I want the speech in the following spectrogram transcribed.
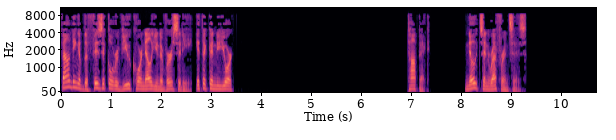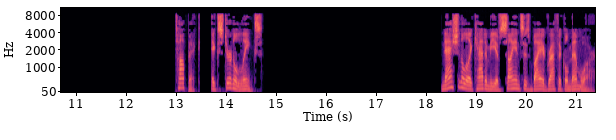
Founding of the Physical Review Cornell University, Ithaca, New York Topic. Notes and references Topic. External links National Academy of Sciences Biographical Memoir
